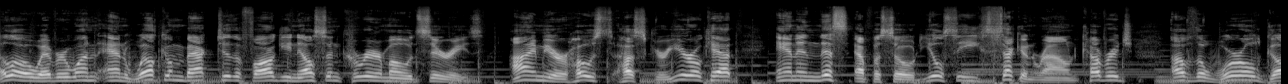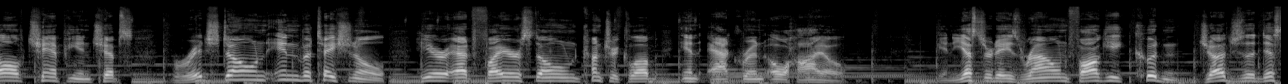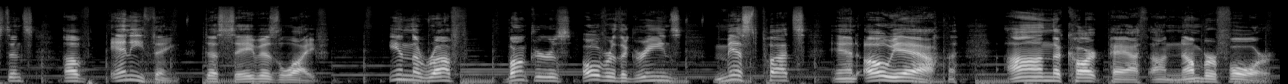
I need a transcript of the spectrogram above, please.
Hello, everyone, and welcome back to the Foggy Nelson Career Mode series. I'm your host, Husker Eurocat, and in this episode, you'll see second round coverage of the World Golf Championships Bridgestone Invitational here at Firestone Country Club in Akron, Ohio. In yesterday's round, Foggy couldn't judge the distance of anything to save his life in the rough, bunkers, over the greens, missed putts, and oh yeah, on the cart path on number four.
